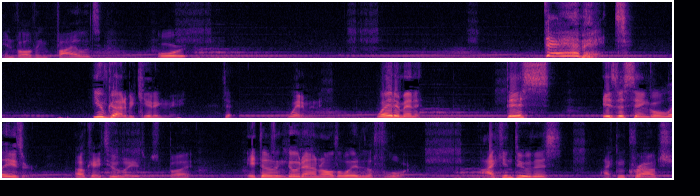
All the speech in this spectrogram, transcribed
involving violence, or. Damn it! You've got to be kidding me. Wait a minute. Wait a minute. This is a single laser. Okay, two lasers, but it doesn't go down all the way to the floor. I can do this. I can crouch.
